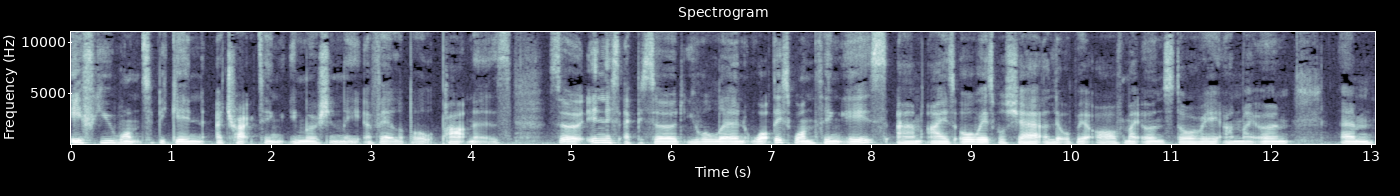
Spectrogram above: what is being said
if you want to begin attracting emotionally available partners. So, in this episode, you will learn what this one thing is. Um, I, as always, will share a little bit of my own story and my own um,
